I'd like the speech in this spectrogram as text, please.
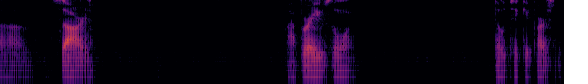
Um, sorry, my Braves won. Don't take it personal.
